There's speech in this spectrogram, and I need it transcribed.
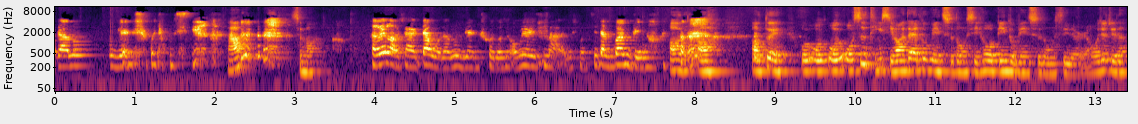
家路路边吃过东西，啊？什么？韩伟老师还带我在路边吃过东西。我们有一次买了个什么鸡蛋灌饼，哦哦哦，对我我我我是挺喜欢在路边吃东西或边走边吃东西的人，我就觉得，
